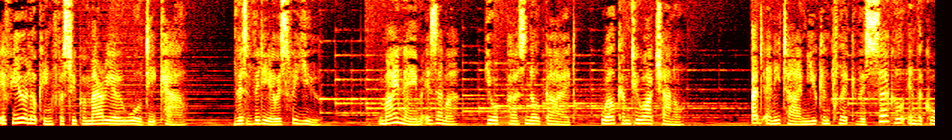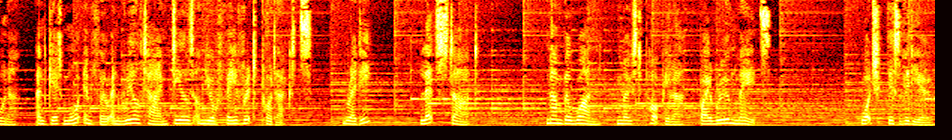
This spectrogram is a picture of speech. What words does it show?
If you're looking for Super Mario wall decal, this video is for you. My name is Emma, your personal guide. Welcome to our channel. At any time you can click this circle in the corner, and get more info and real-time deals on your favorite products. Ready? Let's start. Number 1, Most Popular, by Roommates. Watch this video,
